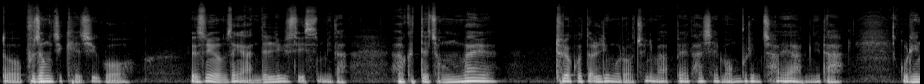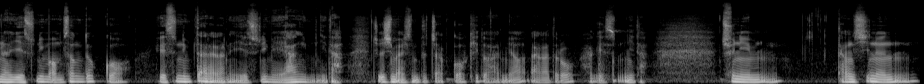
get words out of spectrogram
또 부정직해지고 예수님 음성이 안 들릴 수 있습니다. 아, 그때 정말 두렵고 떨림으로 주님 앞에 다시 몸부림쳐야 합니다. 우리는 예수님 음성 듣고 예수님 따라가는 예수님의 양입니다. 주신 말씀 붙잡고 기도하며 나가도록 하겠습니다. 주님, 당신은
